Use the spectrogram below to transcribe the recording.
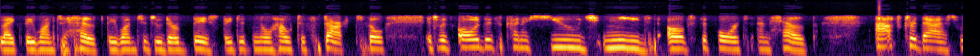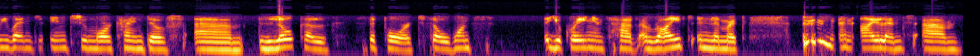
like they want to help, they want to do their bit, they didn't know how to start. So it was all this kind of huge need of support and help after that, we went into more kind of um, local support. So once Ukrainians have arrived in Limerick, an island, um,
